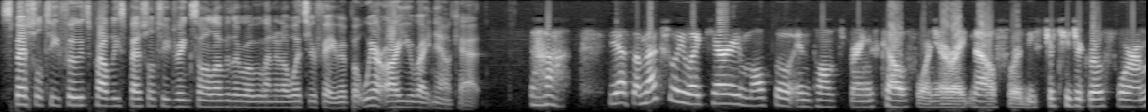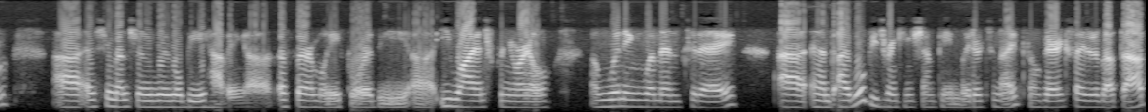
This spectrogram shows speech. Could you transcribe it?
specialty foods, probably specialty drinks all over the world. We want to know what's your favorite. But where are you right now, Kat? Yes, I'm actually like Kerrie. I'm also in Palm Springs, California, right now for the Strategic Growth Forum. Uh, as she mentioned, we will be having a, a ceremony for the uh, EY Entrepreneurial uh, Winning Women today, uh, and I will be drinking champagne later tonight. So I'm very excited about that.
